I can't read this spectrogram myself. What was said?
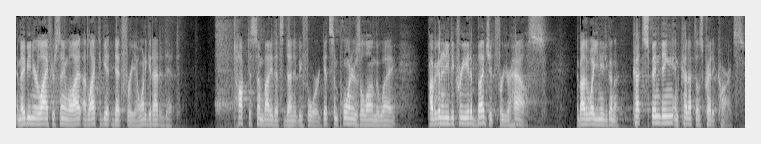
And maybe in your life you're saying, Well, I'd like to get debt free. I want to get out of debt. Talk to somebody that's done it before. Get some pointers along the way. Probably going to need to create a budget for your house. And by the way, you need to going to cut spending and cut up those credit cards.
